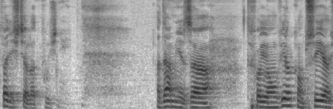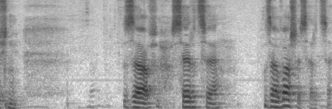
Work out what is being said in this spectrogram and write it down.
20 lat później. Adamie, za Twoją wielką przyjaźń, za serce, za Wasze serce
